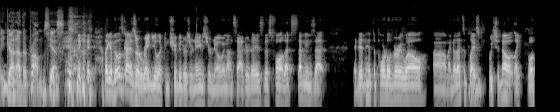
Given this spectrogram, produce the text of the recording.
you got other problems. Yes, like, like if those guys are regular contributors or names you're knowing on Saturdays this fall, that's that means that they didn't hit the portal very well. Um, I know that's a place mm-hmm. we should note. Like both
